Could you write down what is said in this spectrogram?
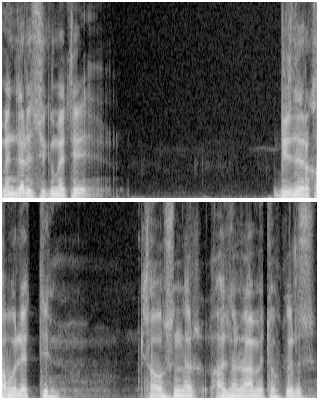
Menderes hükümeti bizleri kabul etti. Sağ olsunlar halen rahmet okuyoruz.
